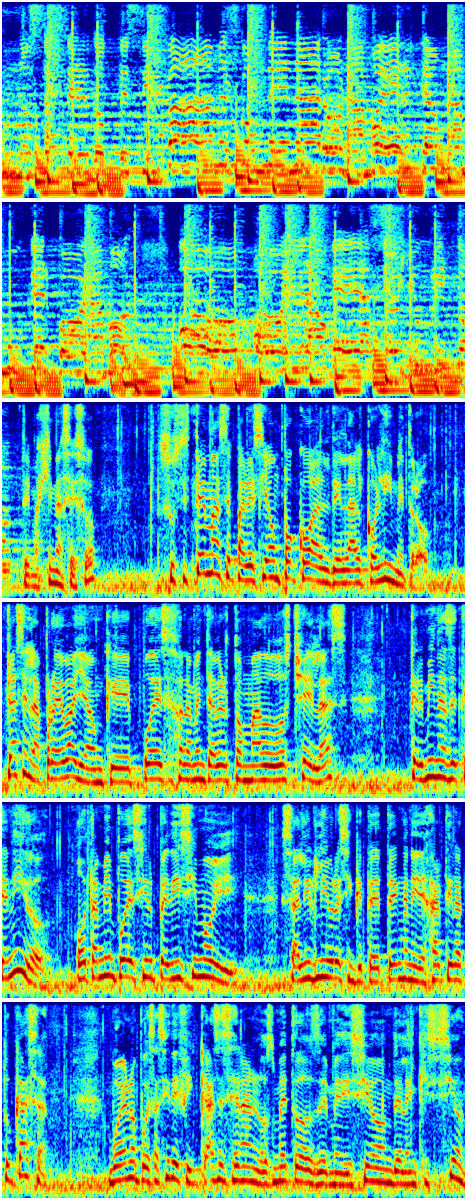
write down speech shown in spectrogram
unos sacerdotes infames condenaron ¿Te imaginas eso? Su sistema se parecía un poco al del alcoholímetro. Te hacen la prueba y aunque puedes solamente haber tomado dos chelas, terminas detenido. O también puedes ir pedísimo y salir libre sin que te detengan y dejarte ir a tu casa. Bueno, pues así de eficaces eran los métodos de medición de la Inquisición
